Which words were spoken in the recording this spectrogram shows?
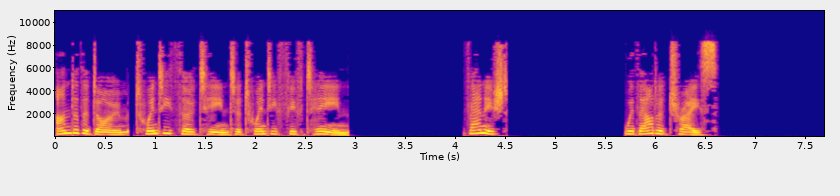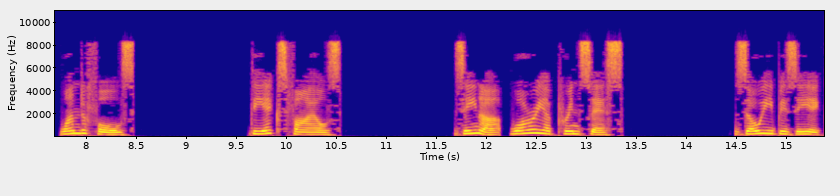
under the Dome 2013 to 2015 Vanished. Without a Trace. Wonderfalls. The X-Files. Xena, Warrior Princess. Zoe Busiek,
